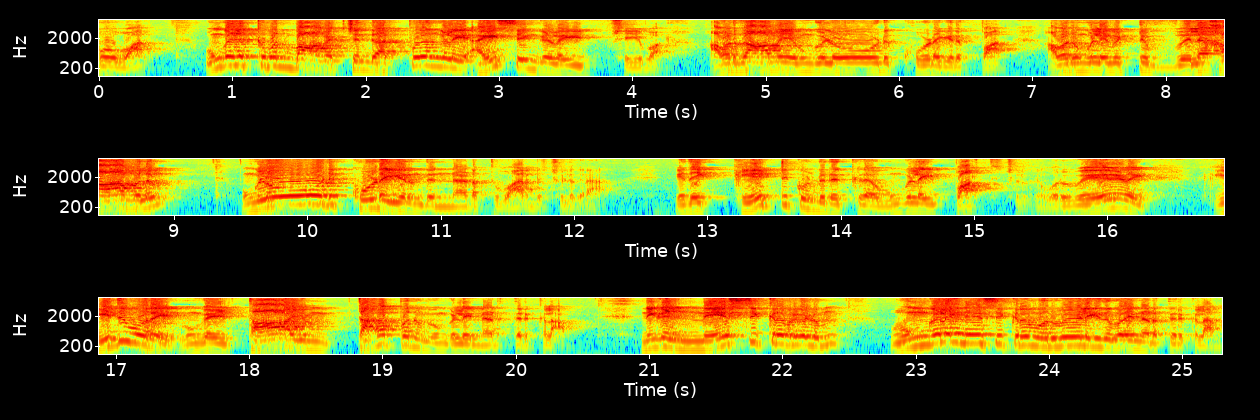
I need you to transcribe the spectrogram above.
போவார். உங்களுக்கு முன்பாக சென்று அற்புதங்களை ஐசியங்களை செய்வார். அவர்தாமே உங்களோடு கூட இருப்பார். அவர் உங்களை விட்டு விலகாமலும் உங்களோடு கூட இருந்து நடத்துவார் என்று சொல்லுகிறார். இதை கேட்டுக்கொண்டிருக்கிற உங்களை பார்த்து சொல்கிறேன் ஒருவேளை இதுவரை உங்கள் தாயும் தகப்பனும் உங்களை நடத்திருக்கலாம். நீங்கள் நேசிக்கிறவர்களும் உங்களை நேசிக்கிற ஒருவேளை இதுவரை நடத்திருக்கலாம்.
